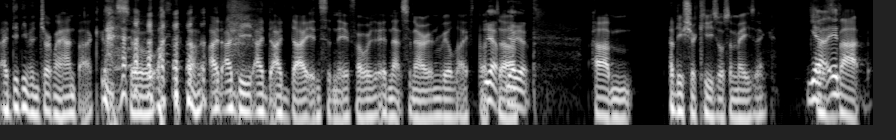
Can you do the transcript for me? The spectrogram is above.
I didn't even jerk my hand back. So I'd, I'd be I'd, I'd die instantly if I was in that scenario in real life. But yeah, uh, yeah, yeah. Um, Alicia Keys was amazing. Yeah, it, that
